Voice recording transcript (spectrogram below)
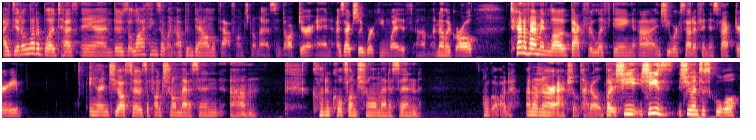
I did a lot of blood tests, and there's a lot of things that went up and down with that functional medicine doctor. And I was actually working with um, another girl to kind of find my love back for lifting, uh, and she works out at Fitness Factory and she also is a functional medicine, um, clinical functional medicine. Oh God, I don't know her actual title, but she she's she went to school,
